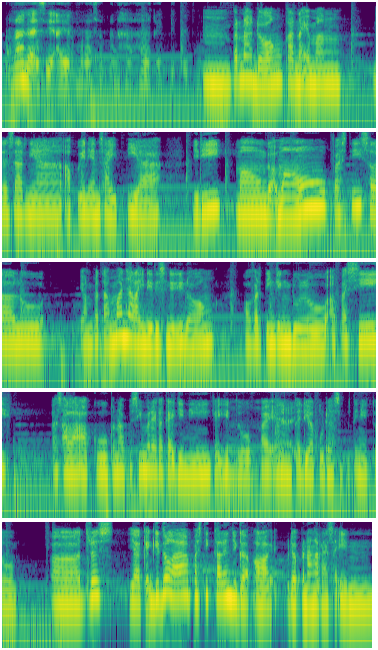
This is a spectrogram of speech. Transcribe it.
Pernah nggak sih ayah merasakan hal-hal kayak gitu itu? Hmm, pernah dong, karena emang dasarnya aku ini anxiety ya. Jadi mau nggak mau pasti selalu yang pertama nyalahin diri sendiri dong overthinking dulu apa sih salah aku kenapa sih mereka kayak gini kayak gitu hmm, kayak yang yeah, tadi yeah. aku udah sebutin itu uh, terus ya kayak gitulah pasti kalian juga kalau udah pernah ngerasain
